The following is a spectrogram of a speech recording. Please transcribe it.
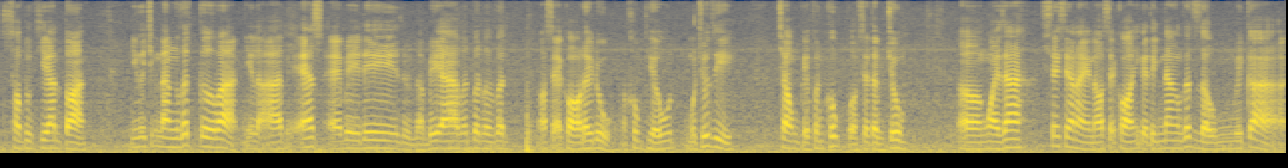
sau túi khí an toàn. Những cái chức năng rất cơ bản như là ABS, EBD rồi là BA vân vân vân vân nó sẽ có đầy đủ nó không thiếu một chút gì trong cái phân khúc của xe tầm trung. À, ngoài ra chiếc xe này nó sẽ có những cái tính năng rất giống với cả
